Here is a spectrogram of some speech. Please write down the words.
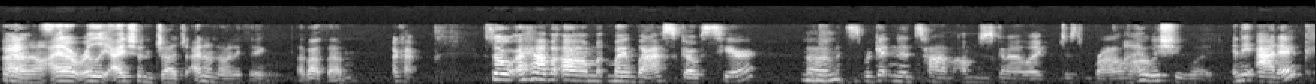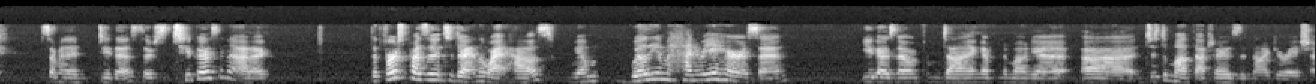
I don't know. I don't really. I shouldn't judge. I don't know anything about them. Okay, so I have um my last ghost here. Um, Mhm. and since we're getting into time, I'm just gonna like just rattle them I off. wish you would. in the attic. So I'm going to do this. There's two ghosts in the attic. The first president to die in the White House, William, William Henry Harrison. You guys know him from dying of pneumonia uh, just a month after his inauguration.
